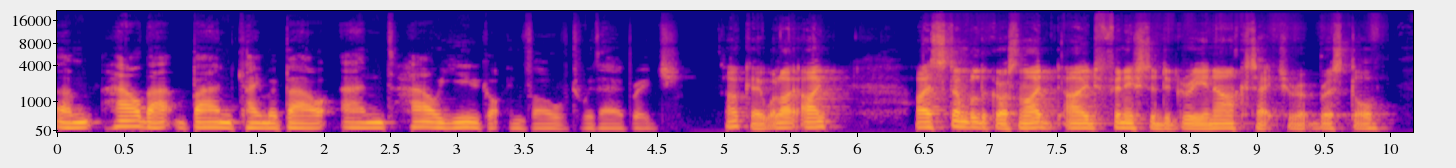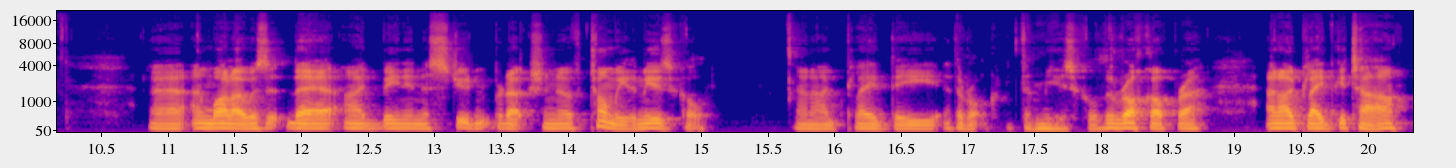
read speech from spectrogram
um, how that band came about and how you got involved with Airbridge? Okay, well, I, I, I stumbled across them. I'd, I'd finished a degree in architecture at Bristol. Uh, and while I was there, I'd been in a student production of Tommy the musical. And I'd played the, the rock, the musical, the rock opera. And I'd played guitar.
